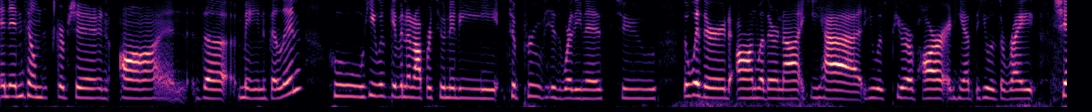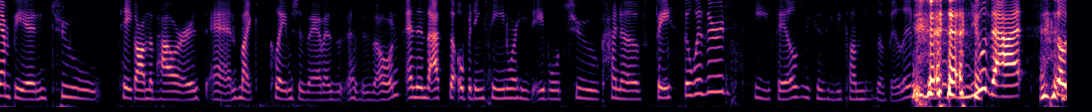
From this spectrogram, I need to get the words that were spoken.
an in-film description on the main villain, who he was given an opportunity to prove his worthiness to the wizard on whether or not he had he was pure of heart and he had he was the right champion to take on the powers and like claim Shazam as, as his own. And then that's the opening scene where he's able to kind of face the wizard. He fails because he becomes the villain. Knew that. So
